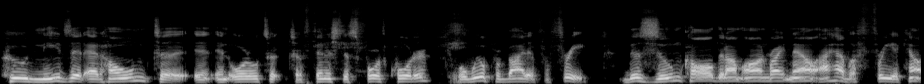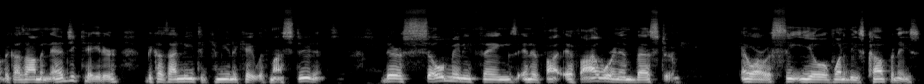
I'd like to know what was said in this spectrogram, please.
who needs it at home to in, in order to, to finish this fourth quarter, well, we'll provide it for free this Zoom call that I'm on right now, I have a free account because I'm an educator because I need to communicate with my students there are so many things and if i if i were an investor or a ceo of one of these companies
